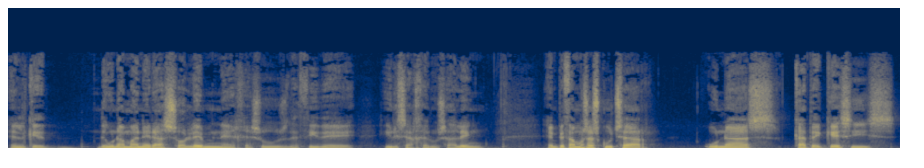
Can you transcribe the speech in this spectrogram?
en el que de una manera solemne Jesús decide irse a Jerusalén, empezamos a escuchar unas catequesis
